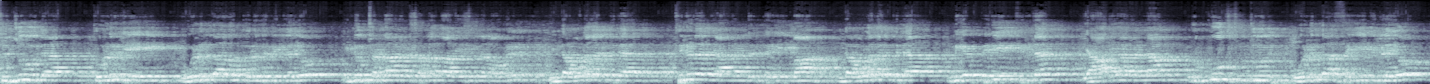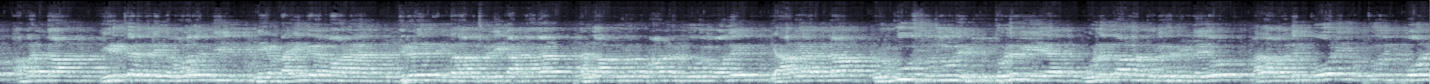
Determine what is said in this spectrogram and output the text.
சுஜூத தொழுகையை ஒழுங்காக தொழுகவில்லையோ இன்னும் சொன்னார்கள் சல்லல்லாஹு அலைஹி அவர்கள் இந்த உலகத்துல திருடர் யார் என்று தெரியுமா? இந்த உலகத்துல மிகப்பெரிய திருடர் யார் யாரெல்லாம் ருக்கு சுஜூத் ஒழுங்கா செய்யவில்லையோ அவன்தான் இருக்கிறதுல இந்த உலகத்தில் மிக பயங்கரமான திருடர் என்பதாக சொல்லி காட்டினாங்க. அல்லாஹ் குரான் குரான்ல கூறும்போது யார் யாரெல்லாம் ருக்கு சுஜூத் தொழுகைய ஒழுங்காக தொழுகவில்லையோ அதாவது கோழி கொத்துவது போல்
